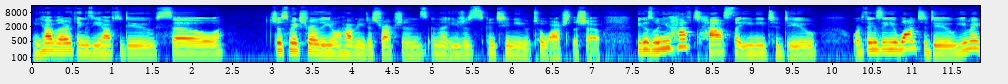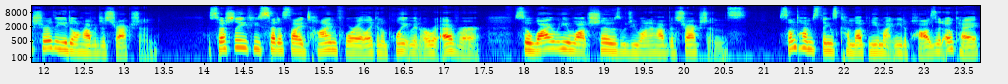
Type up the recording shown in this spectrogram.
and you have other things you have to do. So just make sure that you don't have any distractions and that you just continue to watch the show. Because when you have tasks that you need to do or things that you want to do, you make sure that you don't have a distraction especially if you set aside time for it, like an appointment or whatever. So, why, when you watch shows, would you want to have distractions? Sometimes things come up and you might need to pause it. Okay,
